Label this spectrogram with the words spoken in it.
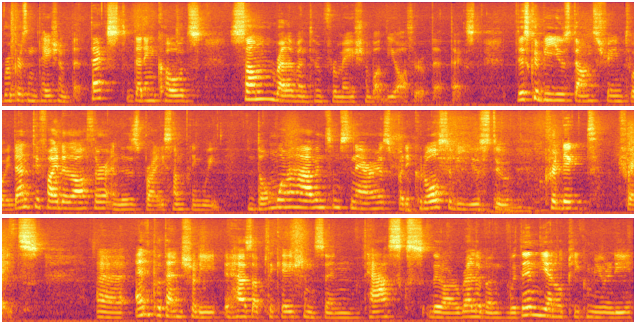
representation of that text that encodes some relevant information about the author of that text. This could be used downstream to identify that author, and this is probably something we don't want to have in some scenarios, but it could also be used to predict traits. Uh, and potentially it has applications in tasks that are relevant within the NLP community,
